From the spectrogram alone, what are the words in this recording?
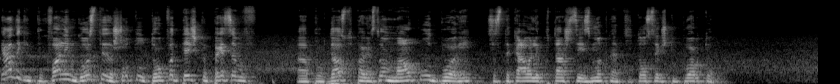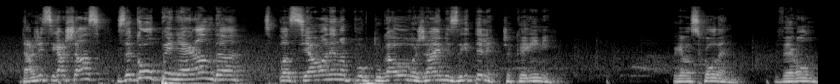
Трябва да ги похвалим гостите, защото от толкова тежка преса в порталското паренство малко отбори с такава лекота ще се измъкнат и то срещу Порто. Даже сега шанс за гол Пенеранда. Спасяване на Португал, уважаеми зрители. Чакарини. Превъзходен. Верон.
